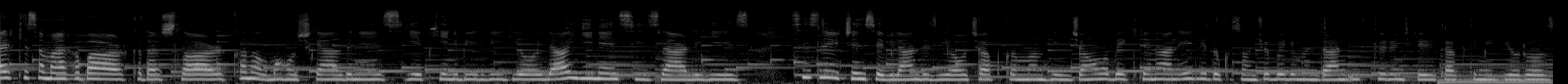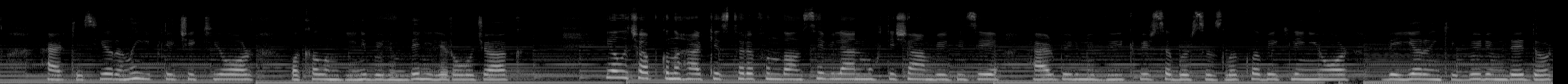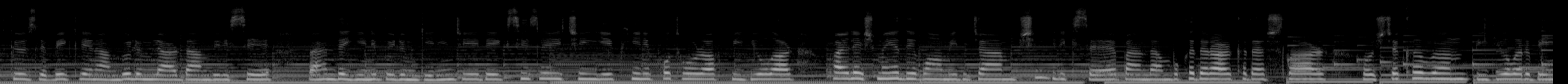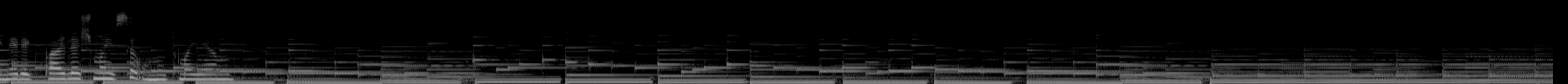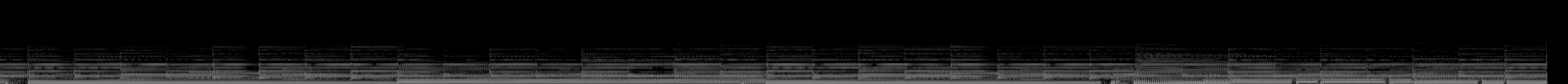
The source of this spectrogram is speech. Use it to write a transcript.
Herkese merhaba arkadaşlar. Kanalıma hoş geldiniz. Yepyeni bir videoyla yine sizlerleyiz. Sizler için sevilen dizi Yalı Çapkın'ın heyecanla beklenen 59. bölümünden ilk görüntüleri takdim ediyoruz. Herkes yarını iple çekiyor. Bakalım yeni bölümde neler olacak? Yalı Çapkını herkes tarafından sevilen muhteşem bir dizi. Her bölümü büyük bir sabırsızlıkla bekleniyor ve yarınki bölümde dört gözle beklenen bölümlerden birisi. Ben de yeni bölüm gelinceye dek sizler için yepyeni fotoğraf, videolar paylaşmaya devam edeceğim. Şimdilik ise benden bu kadar arkadaşlar. Hoşça kalın. Videoları beğenerek paylaşmayı ise unutmayın.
